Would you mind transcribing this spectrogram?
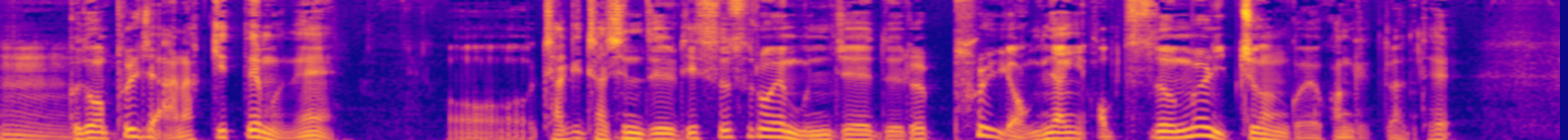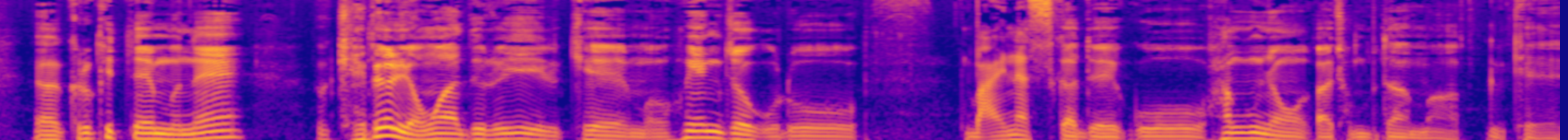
음. 그동안 풀지 않았기 때문에 어 자기 자신들이 스스로의 문제들을 풀 역량이 없음을 입증한 거예요 관객들한테. 어, 그렇기 때문에 그 개별 영화들이 이렇게 뭐 흥행적으로 마이너스가 되고 한국 영화가 전부 다 막 이렇게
